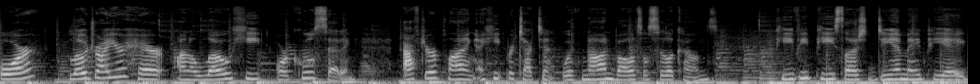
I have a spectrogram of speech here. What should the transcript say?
Or blow dry your hair on a low heat or cool setting after applying a heat protectant with non-volatile silicones, PVP slash DMAPA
